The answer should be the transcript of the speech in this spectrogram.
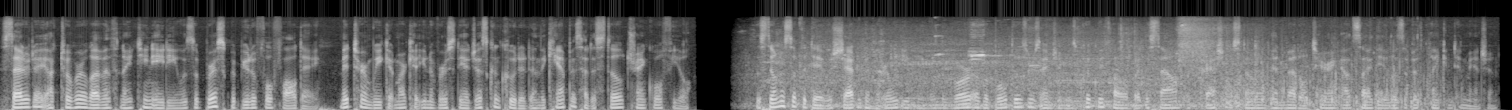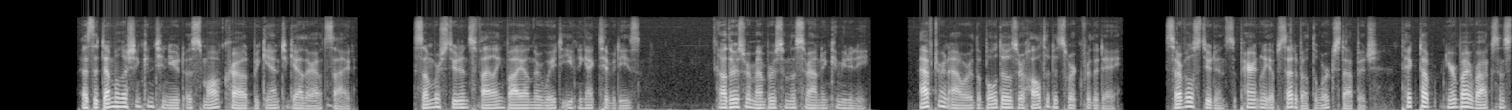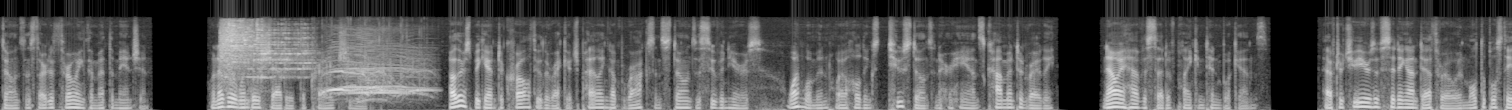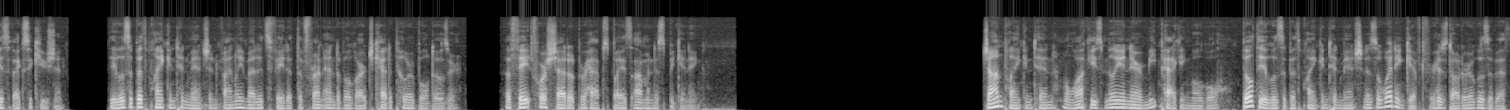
Saturday, October 11th, 1980 was a brisk but beautiful fall day. Midterm week at Marquette University had just concluded and the campus had a still, tranquil feel. The stillness of the day was shattered in the early evening when the roar of a bulldozer's engine was quickly followed by the sound of crashing stone and metal tearing outside the Elizabeth Plankinton mansion. As the demolition continued, a small crowd began to gather outside. Some were students filing by on their way to evening activities. Others were members from the surrounding community. After an hour, the bulldozer halted its work for the day. Several students, apparently upset about the work stoppage, picked up nearby rocks and stones and started throwing them at the mansion. Whenever a window shattered, the crowd cheered. Others began to crawl through the wreckage, piling up rocks and stones as souvenirs. One woman, while holding two stones in her hands, commented wryly, Now I have a set of Plankinton bookends. After two years of sitting on death row and multiple stays of execution, the Elizabeth Plankinton mansion finally met its fate at the front end of a large caterpillar bulldozer, a fate foreshadowed perhaps by its ominous beginning. John Plankinton, Milwaukee's millionaire meatpacking mogul, built the Elizabeth Plankinton mansion as a wedding gift for his daughter Elizabeth.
